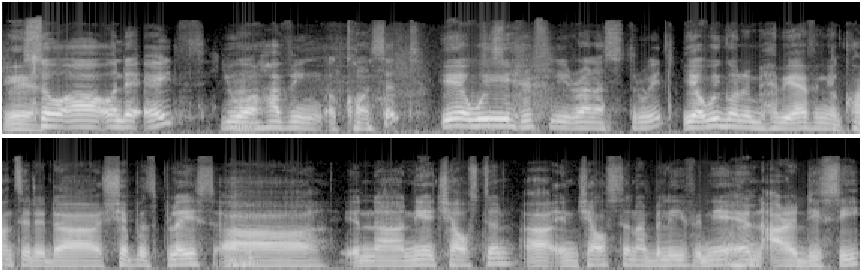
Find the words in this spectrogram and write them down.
Yeah. So uh, on the 8th, you are having a concert. Yeah, we- Just briefly run us through it. Yeah, we're going to be having a concert at uh, Shepherd's Place uh, in uh, near Chelston, uh, in Chelston, I believe, near NRDC.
